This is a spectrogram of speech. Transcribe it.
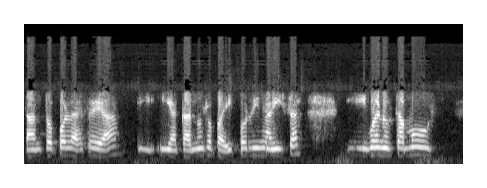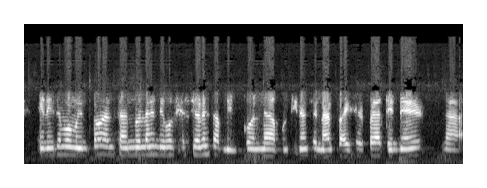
tanto por la FDA y, y, acá en nuestro país por Dinariza. Y bueno, estamos en ese momento avanzando las negociaciones también con la multinacional Pfizer para tener la,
